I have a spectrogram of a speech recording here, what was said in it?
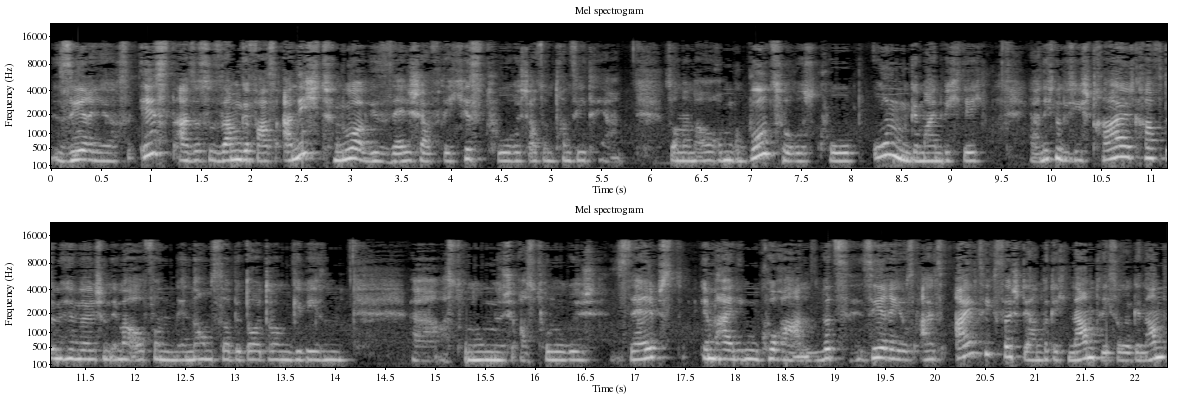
Sirius ist also zusammengefasst nicht nur gesellschaftlich, historisch, also im Transit her, sondern auch im Geburtshoroskop ungemein wichtig. Ja, nicht nur durch die Strahlkraft im Himmel schon immer auch von enormster Bedeutung gewesen, ja, astronomisch, astrologisch. Selbst im Heiligen Koran wird Sirius als einzigster Stern wirklich namentlich sogar genannt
